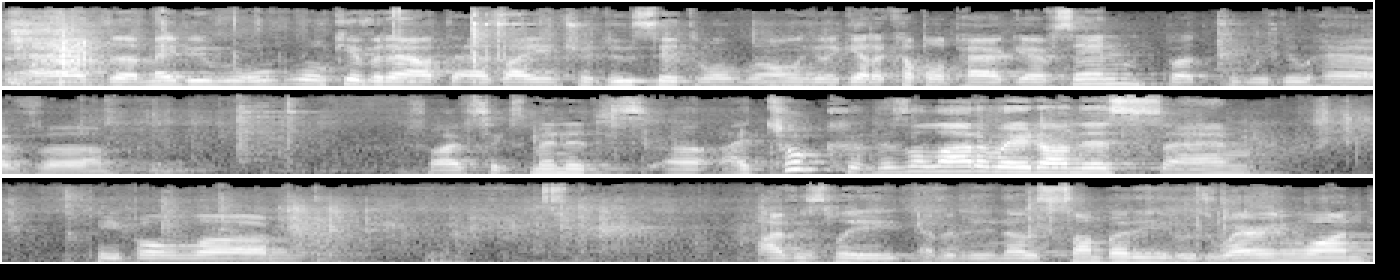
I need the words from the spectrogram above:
and uh, maybe we'll, we'll give it out as I introduce it. We're, we're only going to get a couple of paragraphs in, but we do have uh, five, six minutes. Uh, I took, there's a lot of rate on this. Um, people, um, obviously, everybody knows somebody who's wearing one.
